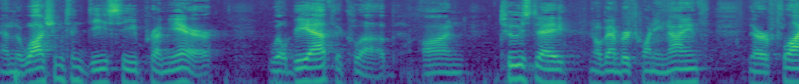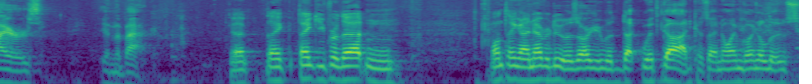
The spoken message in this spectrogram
and the Washington, D.C. premiere will be at the club on Tuesday, November 29th. There are flyers in the back. Okay, thank, thank you for that. And one thing I never do is argue with, with God because I know I'm going to lose.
